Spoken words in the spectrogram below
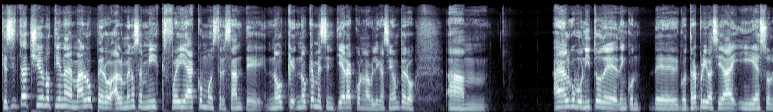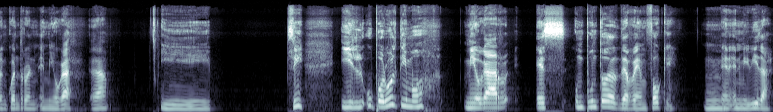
que sí está chido, no tiene nada de malo, pero a lo menos a mí fue ya como estresante. No que, no que me sintiera con la obligación, pero hay algo bonito de, de encon- de encontrar privacidad y eso lo encuentro en, en mi hogar, ¿verdad? Y sí, y por último, mi hogar es un punto de, de reenfoque Mm. en, en mi vida.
